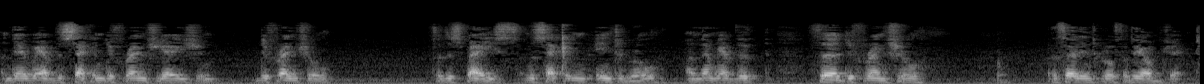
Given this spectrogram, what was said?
and there we have the second differentiation differential for the space, and the second integral, and then we have the third differential, the third integral for the object.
